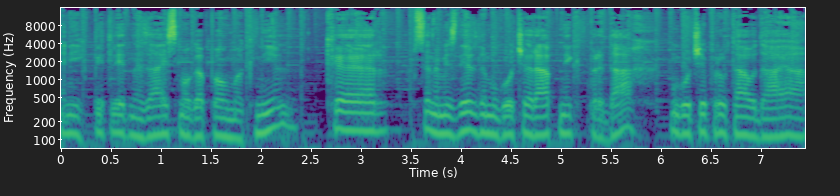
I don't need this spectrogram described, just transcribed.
Enih pet let nazaj smo ga pa umaknili, ker se nam je zdelo, da mogoče rabnik predah, mogoče prav ta oddaja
